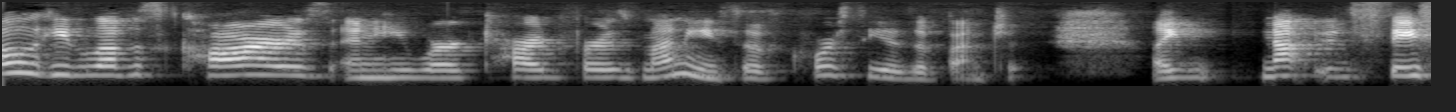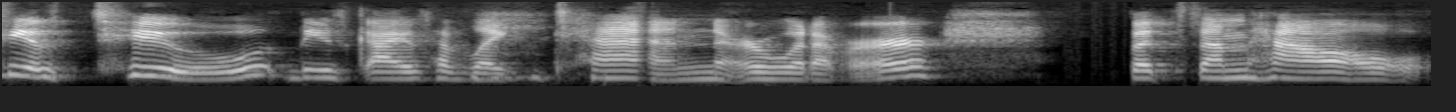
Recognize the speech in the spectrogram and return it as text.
oh, he loves cars and he worked hard for his money. So of course he has a bunch of like not Stacey has two. These guys have like 10 or whatever. But somehow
